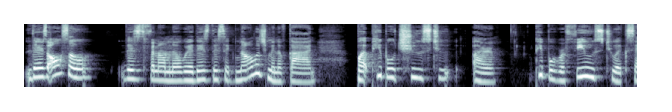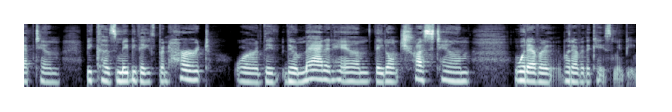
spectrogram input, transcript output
There's also this phenomenon where there's this acknowledgement of God, but people choose to, or people refuse to accept him because maybe they've been hurt or they they're mad at him, they don't trust him, whatever, whatever the case may be.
